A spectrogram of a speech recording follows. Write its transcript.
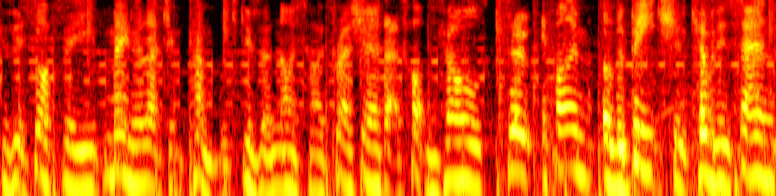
because it's off the main electric pump which gives a nice high pressure that's hot and cold. So if I'm on the beach and covered in sand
